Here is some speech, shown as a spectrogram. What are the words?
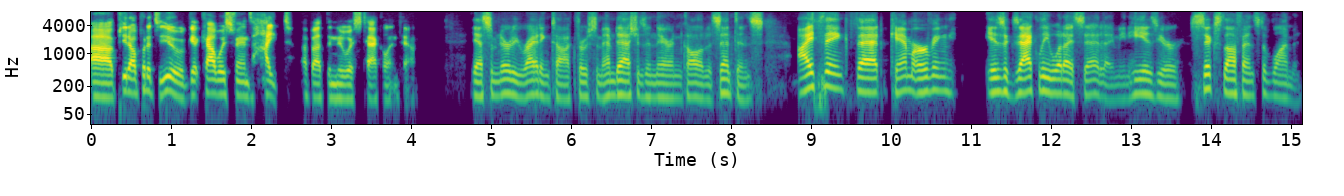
uh, Pete, I'll put it to you get Cowboys fans hyped about the newest tackle in town. Yeah, some nerdy writing talk. Throw some M dashes in there and call it a sentence. I think that Cam Erving is exactly what I said. I mean, he is your sixth offensive lineman.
